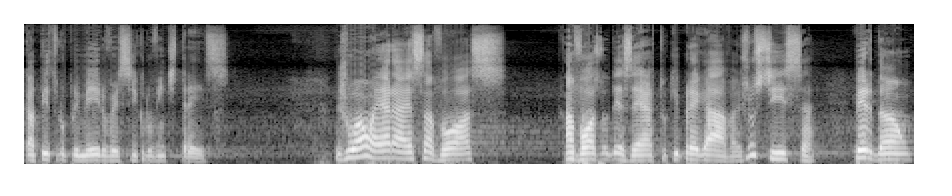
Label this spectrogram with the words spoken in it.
capítulo 1, versículo 23. João era essa voz, a voz no deserto que pregava justiça, perdão,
